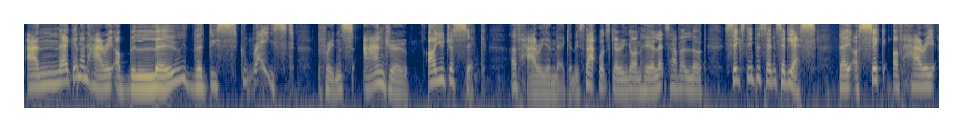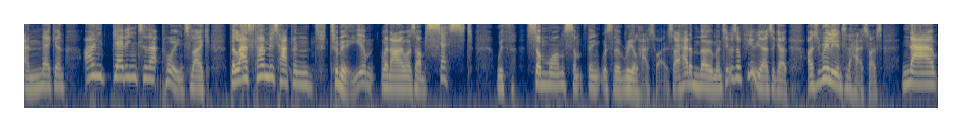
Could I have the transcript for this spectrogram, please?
and Meghan and Harry are below the disgraced Prince Andrew. Are you just sick? Of Harry and Meghan. Is that what's going on here? Let's have a look. 60% said yes. They are sick of Harry and Meghan. I'm getting to that point. Like the last time this happened to me, um, when I was obsessed with someone, something was the Real Housewives. I had a moment. It was a few years ago. I was really into the Housewives. Now,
